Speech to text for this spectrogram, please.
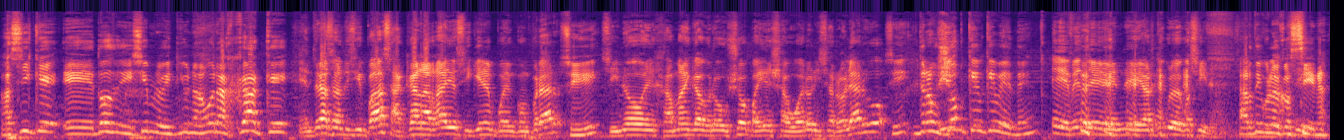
Así que eh, 2 de diciembre, 21 horas, jaque. Entradas anticipadas, acá en la radio si quieren pueden comprar. Sí. Si no, en Jamaica Grow Shop, ahí en Yaguarón y Cerro Largo. Sí. Y- Shop, ¿qué, qué venden? Eh, venden eh, artículos de cocina. Artículos de cocina.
